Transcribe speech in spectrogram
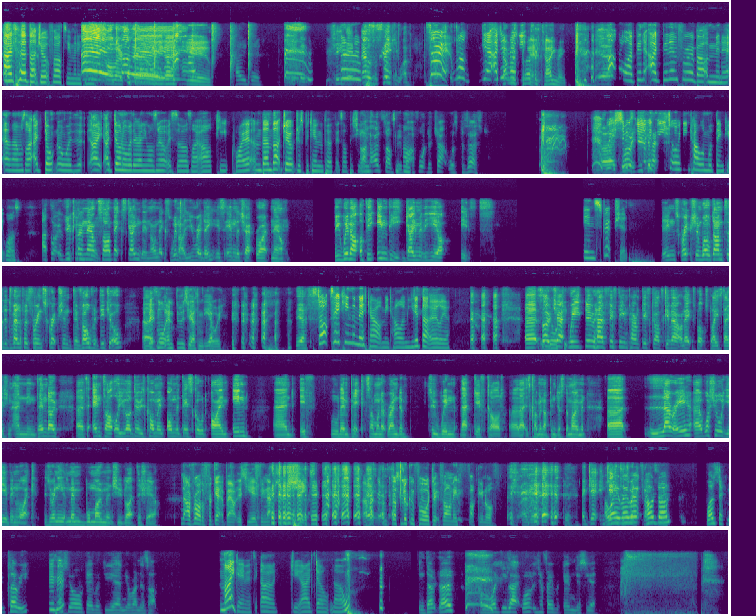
I've heard that joke far too many times. hey, Oh, there- Chloe! Hey, there she is. How you doing? She did. She did. That was a sneaky one. Sorry. Well, yeah, I didn't uh, was know. perfect timing. Yeah. Oh no, I've been I'd been in for about a minute, and I was like, I don't know whether I I don't know whether anyone's noticed, so I was like, I'll keep quiet, and then that joke just became the perfect opportunity. I opportunity. heard something, but I thought the chat was possessed. Uh, Which, to Chloe, be fair, with a- me joining, Callum would think it was. I thought it was You can same announce thing. our next game then, our next winner. Are you ready? It's in the chat right now. The winner of the Indie Game of the Year is Inscription. Inscription. Well done to the developers for Inscription, Devolver Digital. A Uh, bit more enthusiasm, yeah. Chloe. Yeah. Stop taking the mick out of me, Callum. You did that earlier. uh, so, Naughty. chat, we do have £15 gift cards to give out on Xbox, PlayStation, and Nintendo. Uh, to enter, all you got to do is comment on the Discord, I'm in. And if we'll then pick someone at random to win that gift card. Uh, that is coming up in just a moment. Uh, Larry, uh, what's your year been like? Is there any memorable moments you'd like to share? No, I'd rather forget about this year. It's been absolute shit. I ho- I'm just looking forward to it finally fucking off. and get, get Oh, wait, wait, wait. Hold on. One second, Chloe. hmm What's your game of the year and your runners up? My game of the. Oh, gee, I don't know. You don't know? Come on, what do you like? What was your favorite game this year?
